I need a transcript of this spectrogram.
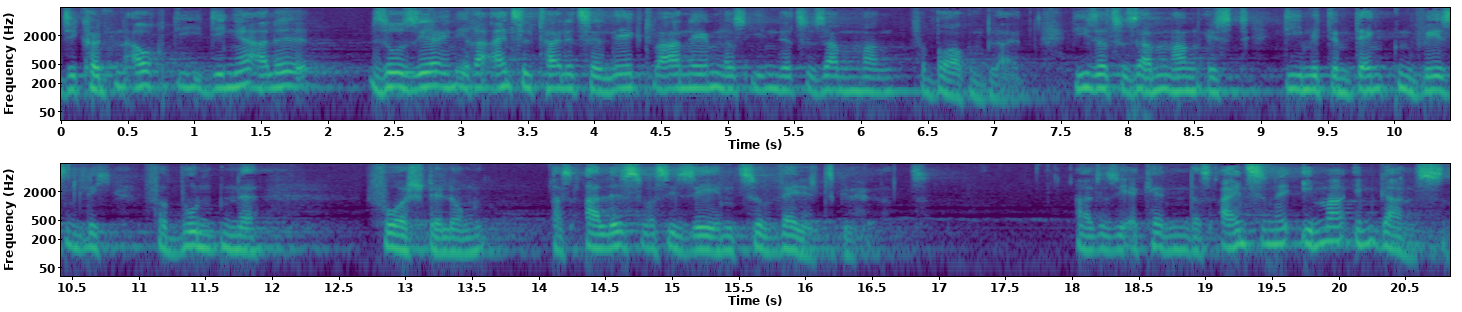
Sie könnten auch die Dinge alle so sehr in ihre Einzelteile zerlegt wahrnehmen, dass ihnen der Zusammenhang verborgen bleibt. Dieser Zusammenhang ist die mit dem Denken wesentlich verbundene Vorstellung dass alles, was sie sehen, zur Welt gehört. Also sie erkennen das Einzelne immer im Ganzen.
